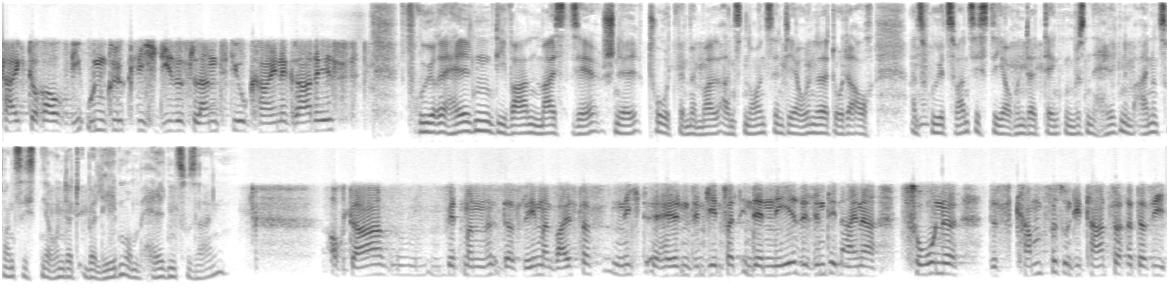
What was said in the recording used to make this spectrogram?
zeigt doch auch, wie unglücklich dieses Land, die Ukraine, Ukraine gerade ist? Frühere Helden, die waren meist sehr schnell tot. Wenn wir mal ans 19. Jahrhundert oder auch ans frühe 20. Jahrhundert denken, müssen Helden im 21. Jahrhundert überleben, um Helden zu sein? Auch da wird man das sehen, man weiß das nicht. Helden sind jedenfalls in der Nähe, sie sind in einer Zone des Kampfes. Und die Tatsache, dass sie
